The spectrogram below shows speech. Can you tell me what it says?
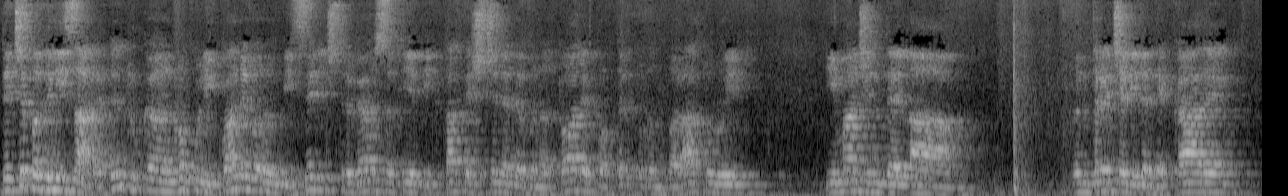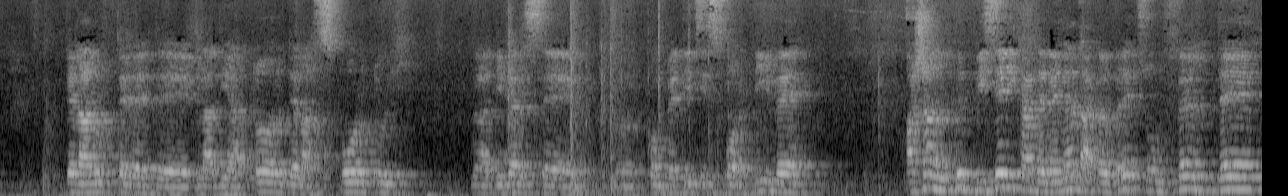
De ce păgânizare? Pentru că în locul icoanelor în biserici trebuiau să fie pictate scene de vânătoare, portretul împăratului, imagini de la întrecerile de care, de la luptele de gladiator, de la sporturi, de la diverse uh, competiții sportive, așa încât biserica devenea, dacă vreți, un fel de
